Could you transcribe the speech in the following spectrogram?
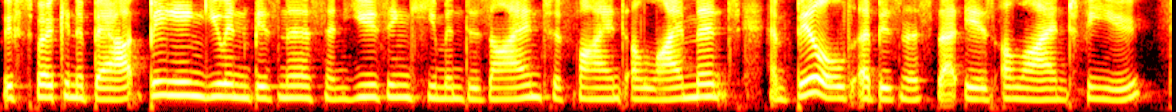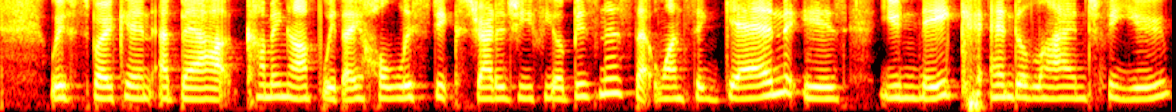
We've spoken about being you in business and using human design to find alignment and build a business that is aligned for you. We've spoken about coming up with a holistic strategy for your business that once again is unique and aligned for you.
